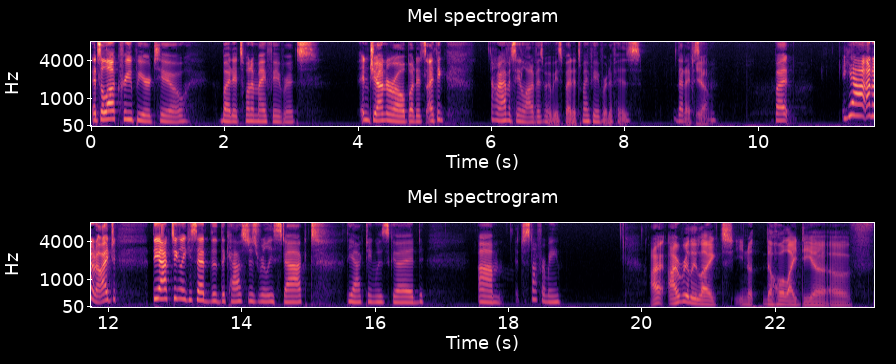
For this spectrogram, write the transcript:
It's a lot creepier too, but it's one of my favorites in general, but it's I think I, don't know, I haven't seen a lot of his movies, but it's my favorite of his that I've seen. Yeah. But yeah, I don't know. I j- the acting, like you said, the the cast is really stacked. The acting was good. Um, just not for me. I I really liked you know the whole idea of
